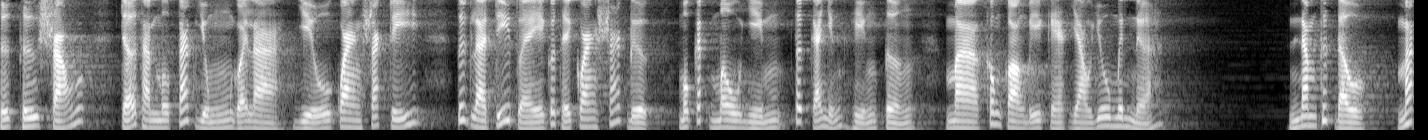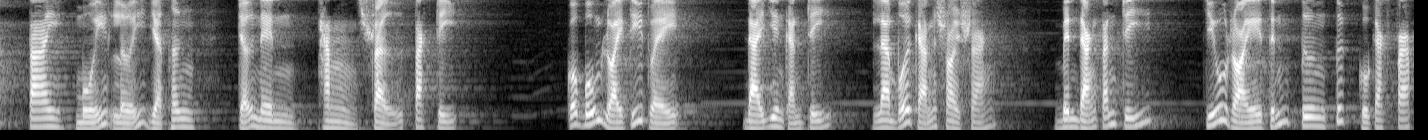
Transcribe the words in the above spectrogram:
Thứ thứ sáu trở thành một tác dụng gọi là diệu quan sát trí, tức là trí tuệ có thể quan sát được một cách mầu nhiệm tất cả những hiện tượng mà không còn bị kẹt vào vô minh nữa. Năm thức đầu, mắt, tai, mũi, lưỡi và thân trở nên thành sở tác trí. Có bốn loại trí tuệ, đại viên cảnh trí, làm bối cảnh soi sáng, bình đẳng tánh trí, chiếu rọi tính tương tức của các pháp,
